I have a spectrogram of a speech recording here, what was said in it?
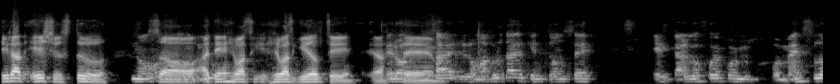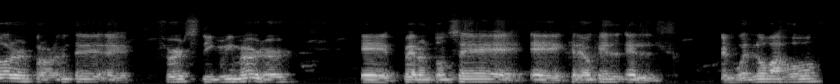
he got issues too, no so I definitivo. think he was, he was guilty. pero este, sabes, lo más brutal es que entonces el cargo fue por, por manslaughter probablemente eh, first degree murder. Eh, pero entonces eh, creo que el, el, el juez lo bajó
